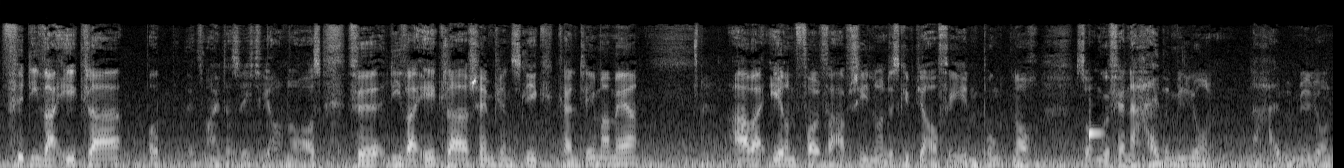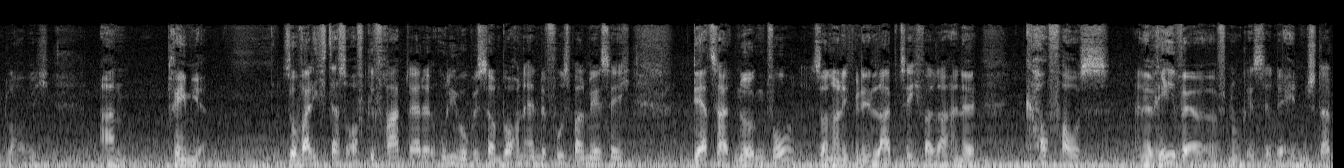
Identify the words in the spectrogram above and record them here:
Für die war eh klar, oh, jetzt mache ich das richtig auch noch aus, für die war eh klar, Champions League kein Thema mehr, aber ehrenvoll verabschieden und es gibt ja auch für jeden Punkt noch so ungefähr eine halbe Million, eine halbe Million glaube ich, an Prämie. So, weil ich das oft gefragt werde, Uli, wo bist du am Wochenende fußballmäßig? Derzeit nirgendwo, sondern ich bin in Leipzig, weil da eine Kaufhaus, eine Rewe-Eröffnung ist in der Innenstadt.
